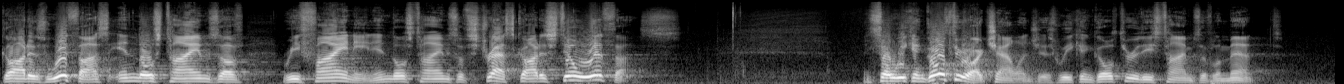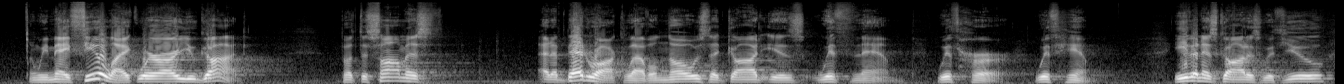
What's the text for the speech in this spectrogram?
God is with us in those times of refining, in those times of stress. God is still with us. And so we can go through our challenges, we can go through these times of lament. And we may feel like, Where are you, God? But the psalmist, at a bedrock level, knows that God is with them, with her, with him. Even as God is with you,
